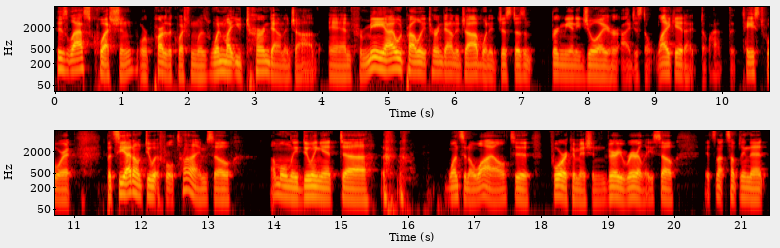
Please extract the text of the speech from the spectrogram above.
his last question, or part of the question, was when might you turn down a job? And for me, I would probably turn down a job when it just doesn't bring me any joy or I just don't like it. I don't have the taste for it. But see, I don't do it full time. So I'm only doing it uh, once in a while to for a commission, very rarely. So it's not something that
